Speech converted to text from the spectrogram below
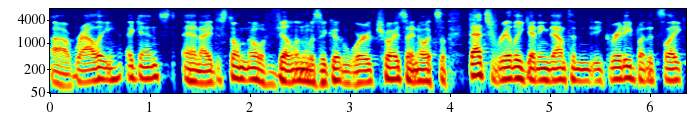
uh, rally against, and I just don't know if villain was a good word choice. I know it's that's really getting down to nitty gritty, but it's like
